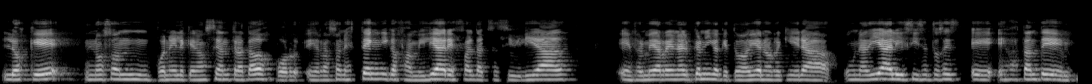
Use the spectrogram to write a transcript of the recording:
los que no son, ponele que no sean tratados por razones técnicas, familiares, falta de accesibilidad, enfermedad renal crónica que todavía no requiera una diálisis, entonces es bastante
